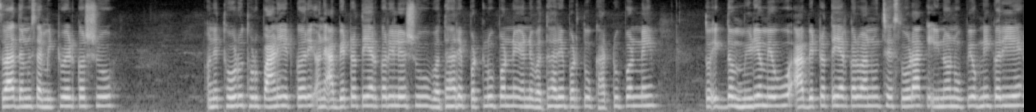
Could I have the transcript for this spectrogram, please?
સ્વાદ અનુસાર મીઠું એડ કરશું. અને થોડું થોડું પાણી એડ કરી અને આ બેટર તૈયાર કરી લેશું. વધારે પતલું પણ નહીં અને વધારે પડતું ઘાટું પણ નહીં. તો એકદમ મીડિયમ એવું આ બેટર તૈયાર કરવાનું છે. સોડા કે ઈનોનો ઉપયોગ નહીં કરીએ.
